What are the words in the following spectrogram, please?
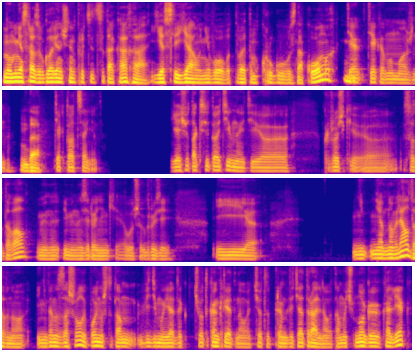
Ну, у меня сразу в голове начинает крутиться так, ага, если я у него вот в этом кругу знакомых... Те, те кому можно. Да. Те, кто оценит. Я еще так ситуативно эти э, кружочки э, создавал, именно, именно зелененькие, лучших друзей. И не, не обновлял давно, и недавно зашел и понял, что там, видимо, я для чего-то конкретного, чего-то прям для театрального. Там очень много коллег,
